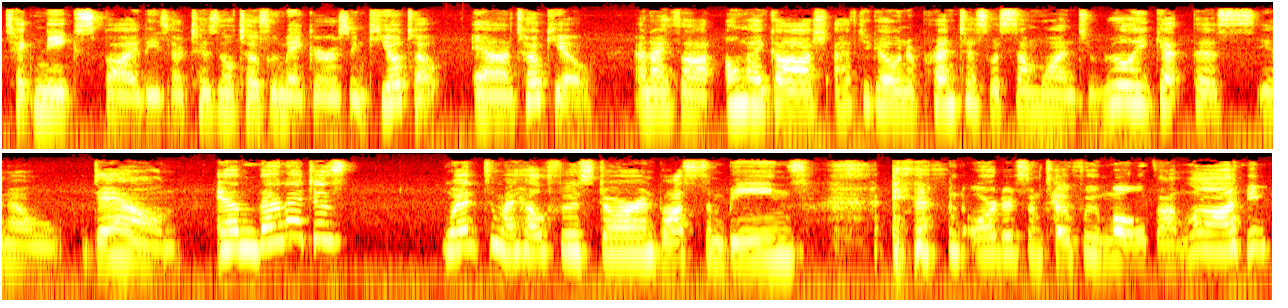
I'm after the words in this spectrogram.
techniques by these artisanal tofu makers in Kyoto and Tokyo. And I thought, oh my gosh, I have to go and apprentice with someone to really get this, you know, down. And then I just went to my health food store and bought some beans and ordered some tofu molds online.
